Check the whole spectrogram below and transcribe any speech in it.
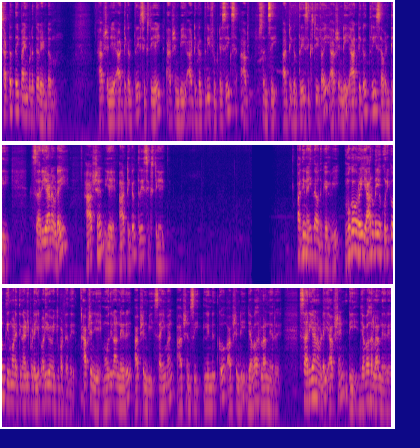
சட்டத்தை பயன்படுத்த வேண்டும்? Option A article three sixty eight option B article three fifty six option C article three sixty five option D article three seventy சரியான விடை option A article three sixty eight பதினைந்தாவது கேள்வி முகவரை யாருடைய குறிக்கோள் தீர்மானத்தின் அடிப்படையில் வடிவமைக்கப்பட்டது? Option A Motilal Nehru. Option B Simon. Option C Linlithgow option D Jawaharlal Nehru. சரியான விடை ஆப்ஷன் டி ஜவஹர்லால் நேரு.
